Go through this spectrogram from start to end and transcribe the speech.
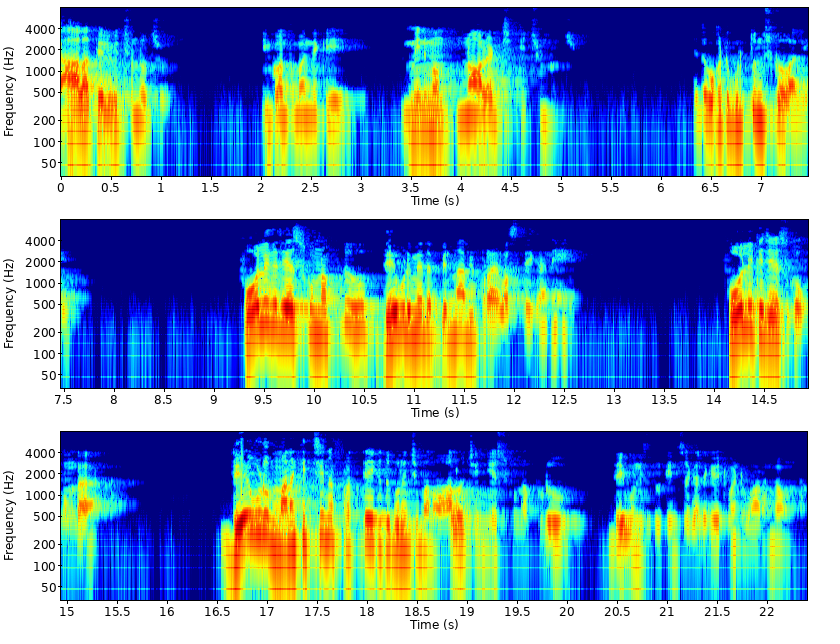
చాలా తెలివిచ్చుండొచ్చు ఇంకొంతమందికి మినిమం నాలెడ్జ్ ఇచ్చి ఇది ఒకటి గుర్తుంచుకోవాలి. పోలిక చేసుకున్నప్పుడు దేవుడి మీద భిన్నాభిప్రాయాలు వస్తాయి కానీ పోలిక చేసుకోకుండా దేవుడు మనకిచ్చిన ప్రత్యేకత గురించి మనం ఆలోచన చేసుకున్నప్పుడు దేవుణ్ణి స్థుతించగలిగేటువంటి వారంగా ఉంటాం.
